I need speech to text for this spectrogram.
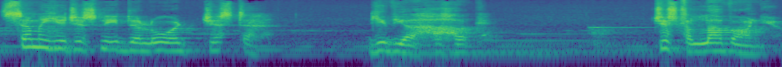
Some of you just need the Lord just to give you a hug, just to love on you.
